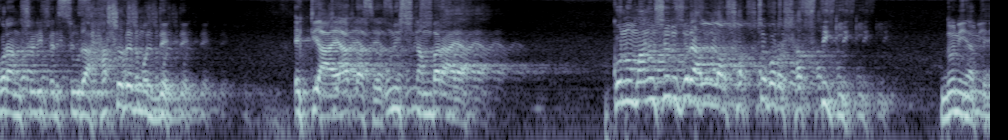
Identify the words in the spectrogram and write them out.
কোরআন শরীফের সুরা হাসরের মধ্যে একটি আয়াত আছে, উনিশ নাম্বার আয়াত। কোন মানুষের উপরে আল্লাহর সবচেয়ে বড় শাস্তি কি? দুনিয়াতে।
